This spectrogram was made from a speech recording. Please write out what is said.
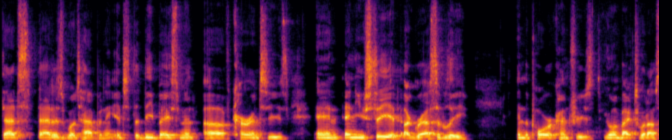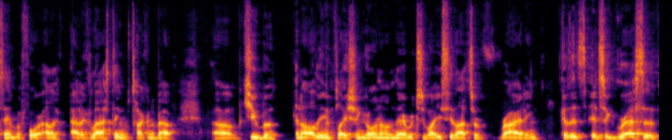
That's that is what's happening. It's the debasement of currencies, and and you see it aggressively in the poorer countries. Going back to what I was saying before, Alec, Alex Gladstein was talking about um, Cuba and all the inflation going on there, which is why you see lots of rioting because it's it's aggressive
